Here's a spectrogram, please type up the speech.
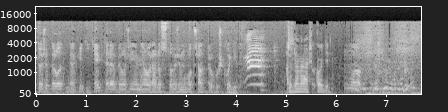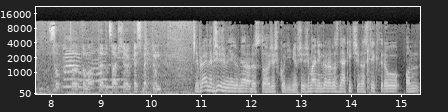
to, že bylo nějaké dítě, které vyloženě mělo radost z toho, že mohlo třeba trochu škodit. Co znamená škodit? No, co, to, to, má, to je docela široké spektrum. Mně právě nepřijde, že by někdo měl radost z toho, že škodí. Mně přijde, že má někdo radost z nějaké činnosti, kterou on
